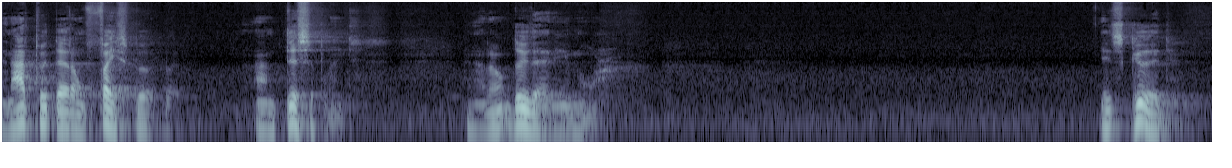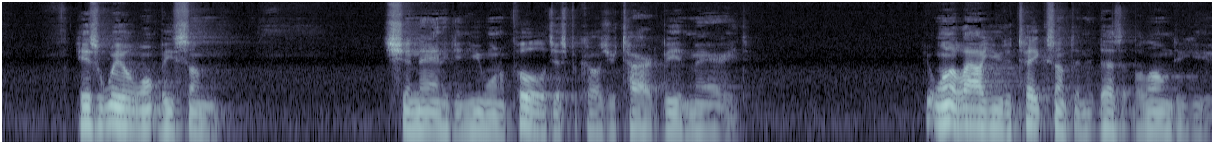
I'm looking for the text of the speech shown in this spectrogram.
And I'd put that on Facebook, but I'm disciplined. And I don't do that anymore. It's good. His will won't be some shenanigan you want to pull just because you're tired of being married. It won't allow you to take something that doesn't belong to you.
